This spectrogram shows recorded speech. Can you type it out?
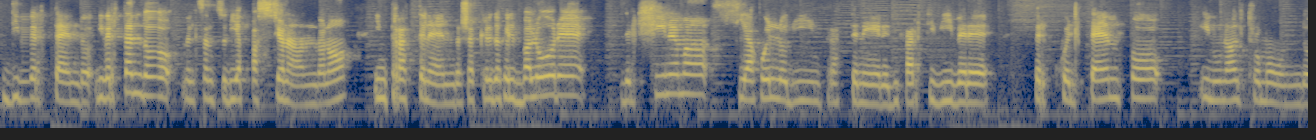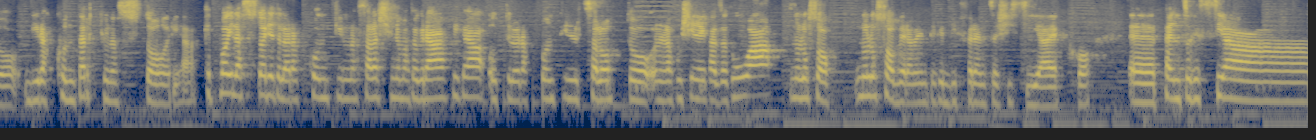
divertendo, divertendo nel senso di appassionando, no? intrattenendo, cioè credo che il valore del cinema sia quello di intrattenere, di farti vivere per quel tempo in un altro mondo, di raccontarti una storia, che poi la storia te la racconti in una sala cinematografica o te lo racconti nel salotto o nella cucina di casa tua, non lo so, non lo so veramente che differenza ci sia, ecco eh, penso che sia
